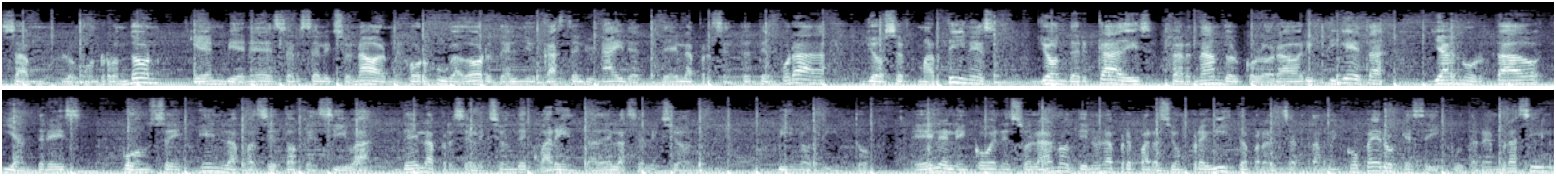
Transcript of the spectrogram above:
Salomón Rondón, quien viene de ser seleccionado el mejor jugador del Newcastle United de la presente temporada, Joseph Martínez, John Der Cádiz, Fernando el Colorado Aristigueta, Jan Hurtado y Andrés Ponce en la faceta ofensiva de la preselección de 40 de la selección Vino Tinto. El elenco venezolano tiene una preparación prevista para el certamen copero que se disputará en Brasil,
